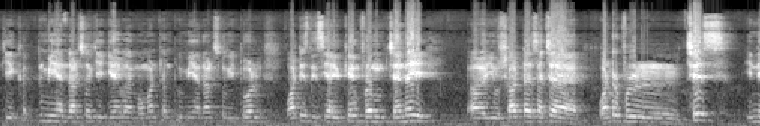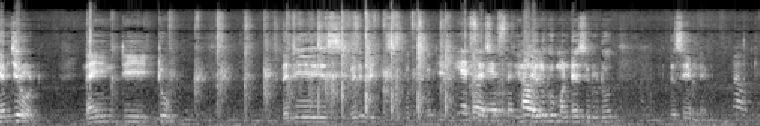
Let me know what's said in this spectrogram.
he cut me and also he gave a momentum to me, and also he told, "What is this? Yeah, you came from Chennai. Uh, you shot uh, such a wonderful chase in MG Road, 92." That is very big super duper hit. Yes, sir, yes, sir. In How- Telugu, Monday Surudu, the same name. Ah, okay.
